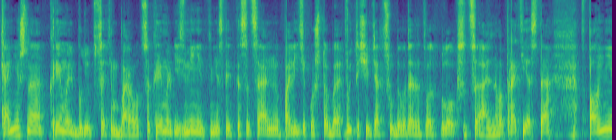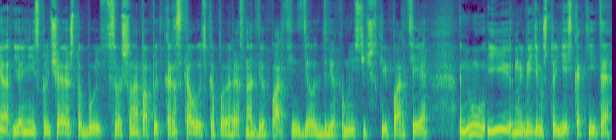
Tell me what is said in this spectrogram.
Конечно, Кремль будет с этим бороться. Кремль изменит несколько социальную политику, чтобы вытащить отсюда вот этот вот блок социального протеста. Вполне я не исключаю, что будет совершена попытка расколоть КПРФ на две партии, сделать две коммунистические партии. Ну и мы видим, что есть какие-то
